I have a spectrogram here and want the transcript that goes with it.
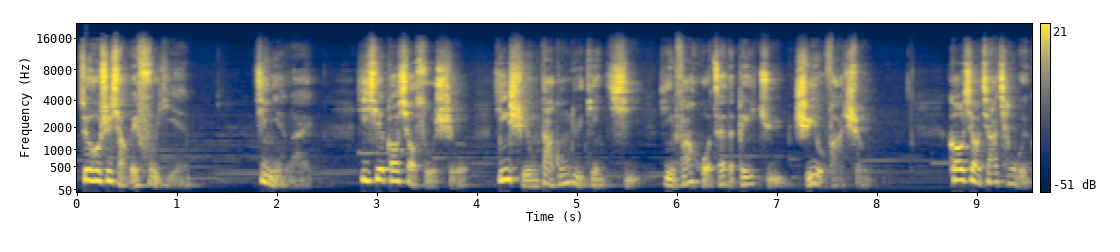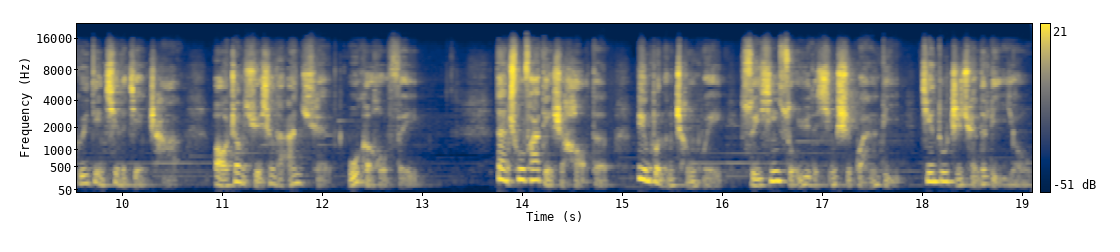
最后是小贝复言，近年来。一些高校宿舍因使用大功率电器引发火灾的悲剧时有发生。高校加强违规电器的检查，保障学生的安全无可厚非，但出发点是好的，并不能成为随心所欲的行使管理监督职权的理由。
